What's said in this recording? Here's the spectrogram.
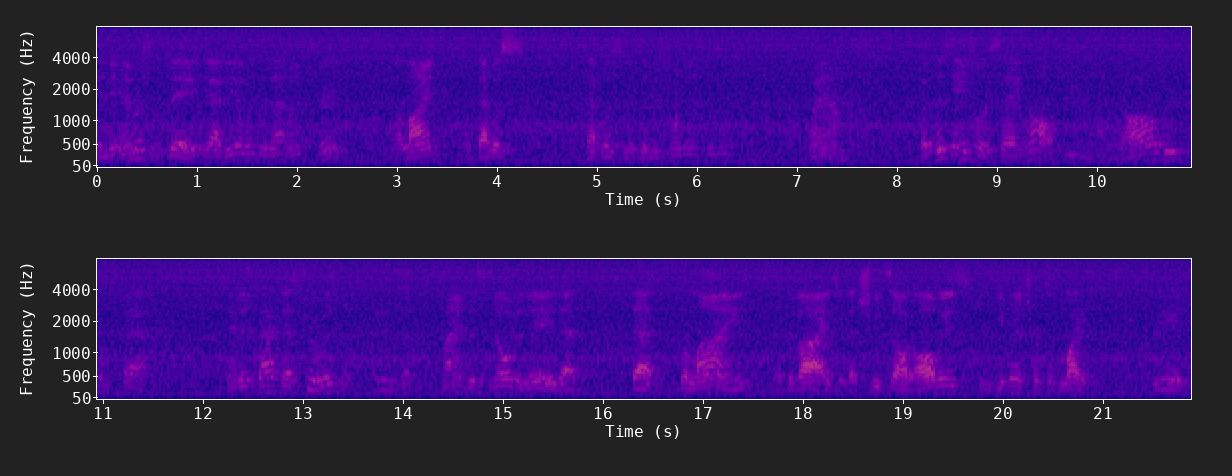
In the Emerson's day, the idea was that that went straight. A line, that was, that was, is it Newtonian physics? Wham. But this angel is saying, no, it always comes back. And in fact, that's true, isn't it? I mean, scientists know today that that the line that divides or that shoots out always, even in terms of light, creates.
